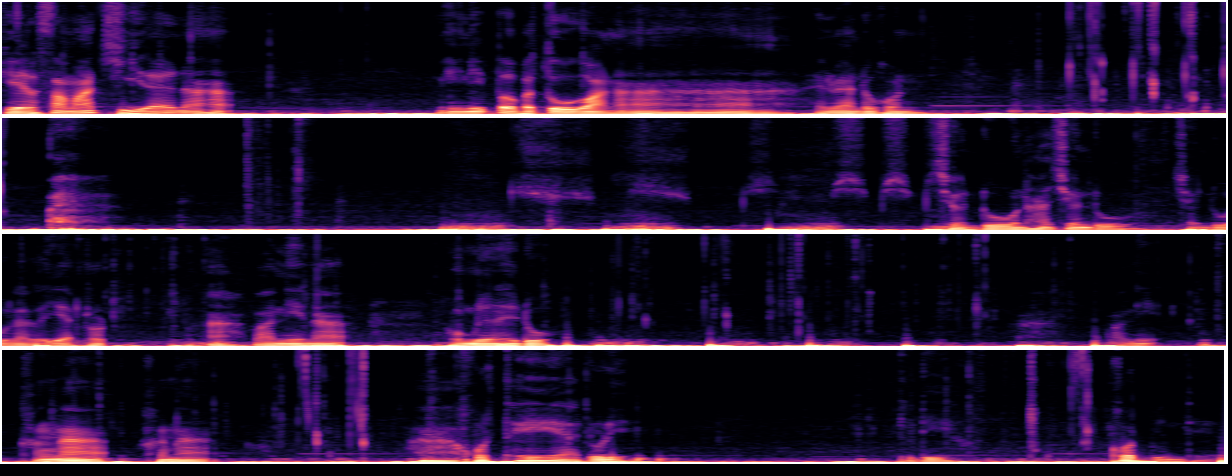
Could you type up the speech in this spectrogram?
เคเราสามารถขี่ได้นะฮะนี่นี่เปิดประตูก่อนอ่าเห็นไหมทุกคนเชิญดูนะฮะเชิญดูเชิญดูรายละเอียดรถอะวันนี้นะผมเลื่อนให้ดูวันนี้ข้างหน้าข้างหน้าอ่าโคตรเท่อะดูดิดูดิโคตรวินเทจ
